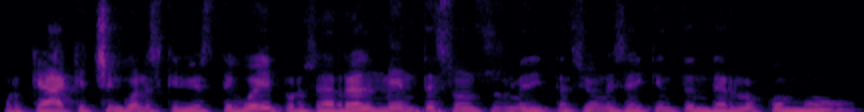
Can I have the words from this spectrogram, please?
porque, ah, qué chingón escribió este güey, pero, o sea, realmente son sus meditaciones y hay que entenderlo como,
